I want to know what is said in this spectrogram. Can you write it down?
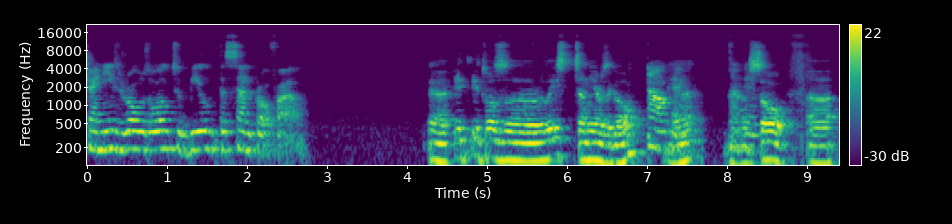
Chinese rose oil to build the scent profile. Uh, it, it was uh, released 10 years ago. Ah, okay. Yeah. Uh, Okay. so uh,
